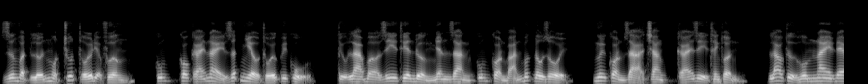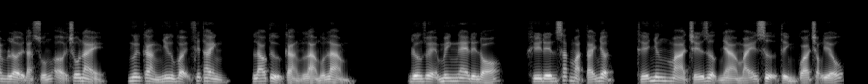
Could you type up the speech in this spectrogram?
dương vật lớn một chút thối địa phương, cũng có cái này rất nhiều thối quý củ, tự là bờ di thiên đường nhân gian cũng còn bán bước đâu rồi, ngươi còn giả trang cái gì thanh thuần lao tử hôm nay đem lời đặt xuống ở chỗ này, ngươi càng như vậy phiết thanh lao tử càng là muốn làm. Đường duệ minh nghe đến đó khi đến sắc mặt tái nhợt, thế nhưng mà chế dược nhà máy sự tình quá trọng yếu,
